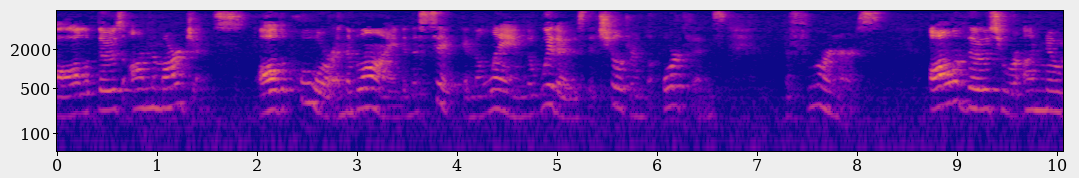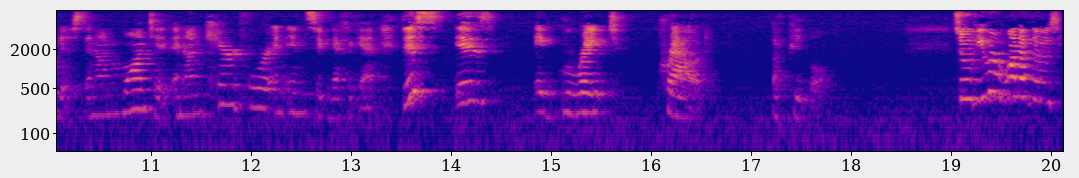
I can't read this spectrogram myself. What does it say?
All of those on the margins, all the poor and the blind and the sick and the lame, the widows, the children, the orphans, the foreigners, all of those who are unnoticed and unwanted and uncared for and insignificant. This is a great crowd of people. So if you were one of those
